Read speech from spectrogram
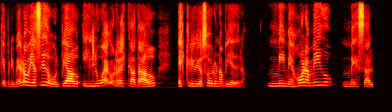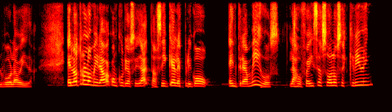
que primero había sido golpeado y luego rescatado, escribió sobre una piedra, mi mejor amigo me salvó la vida. El otro lo miraba con curiosidad, así que le explicó, entre amigos, las ofensas solo se escriben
